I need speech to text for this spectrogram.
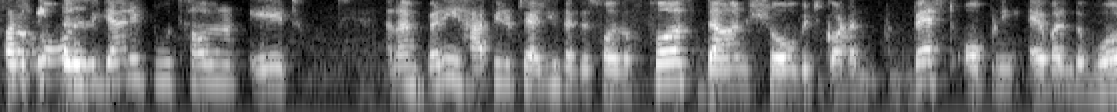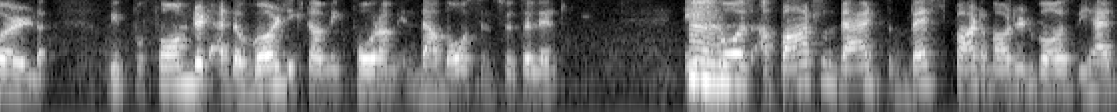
for the people. began in 2008, and I'm very happy to tell you that this was the first dance show which got a best opening ever in the world. We performed it at the World Economic Forum in Davos in Switzerland. It Hmm. was apart from that, the best part about it was we had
